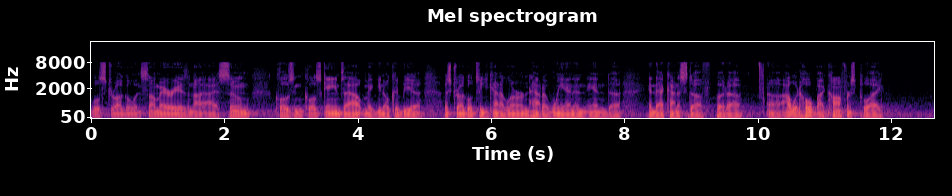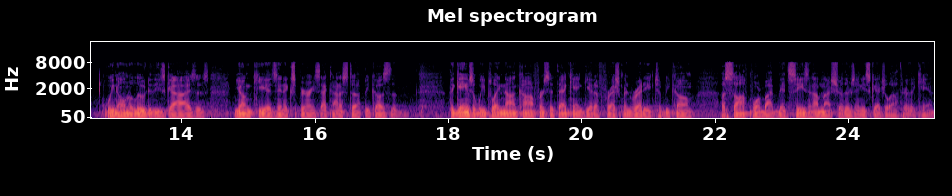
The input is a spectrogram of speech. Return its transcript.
we'll struggle in some areas, and I, I assume closing close games out make you know could be a, a struggle till you kind of learn how to win and and uh, and that kind of stuff. But uh, uh, I would hope by conference play, we don't allude to these guys as young kids, inexperienced, that kind of stuff, because the the games that we play non-conference, if that can't get a freshman ready to become a sophomore by midseason, I'm not sure there's any schedule out there that can.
